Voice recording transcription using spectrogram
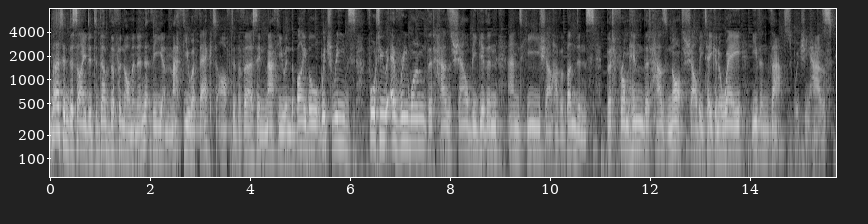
Merton decided to dub the phenomenon the Matthew effect after the verse in Matthew in the Bible, which reads, For to everyone that has shall be given, and he shall have abundance. But from him that has not shall be taken away even that which he has.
